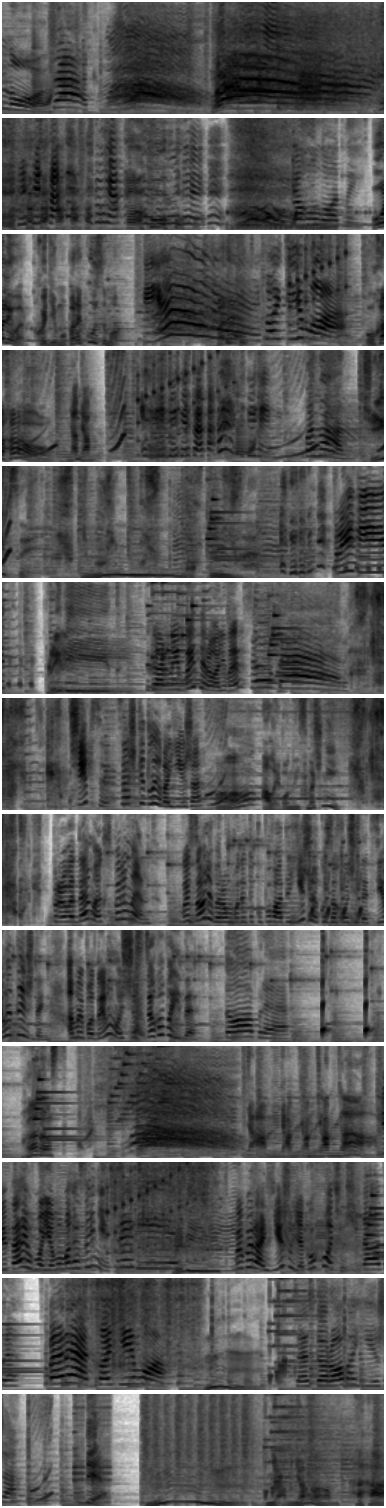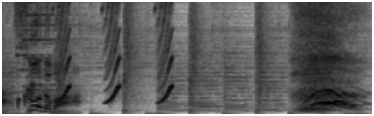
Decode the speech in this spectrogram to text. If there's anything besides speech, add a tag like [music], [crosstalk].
кіно. Так. Я голодний. Олівер, ходімо перекусимо. Вперед! Ходімо. Ухахау! Ням-ням. Банан. Чіпси. М. Привіт! Привіт! Гарний вибір, Олівер. Супер. Чіпси це шкідлива їжа. А? Але вони смачні. Проведемо експеримент. Ви з Олівером будете купувати їжу, яку захочете цілий тиждень. А ми подивимося, що з цього вийде. Добре. Гаразд. Ням-ням-ням-ням-ням. Вітаю в моєму магазині. Привіт. Привіт! Вибирай їжу, яку хочеш. Добре. Вперед, ходімо. Мм. Це здорова їжа. Бє. Мм. Ням-ням. Ха-ха. Содова. [gasps]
